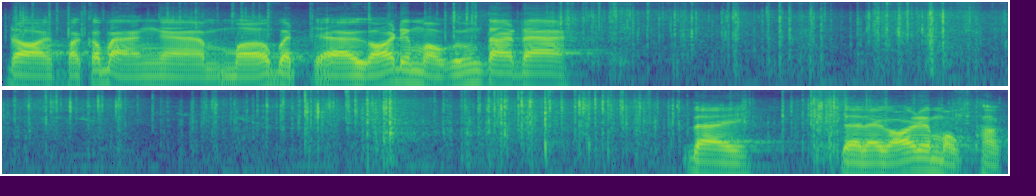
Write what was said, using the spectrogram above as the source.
Rồi và các bạn uh, mở bịch uh, gói đêm một của chúng ta ra. Đây đây là gói đêm một thật.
